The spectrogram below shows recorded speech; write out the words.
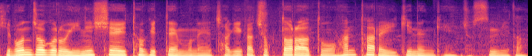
기본적으로 이니시에이터기 때문에 자기가 죽더라도 한타를 이기는 게 좋습니다.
